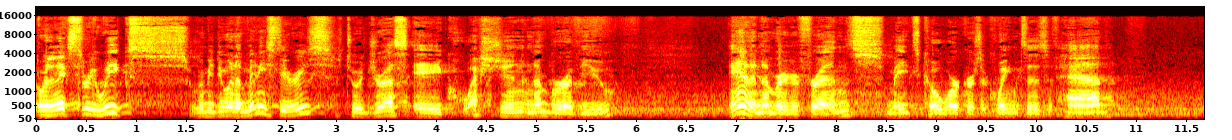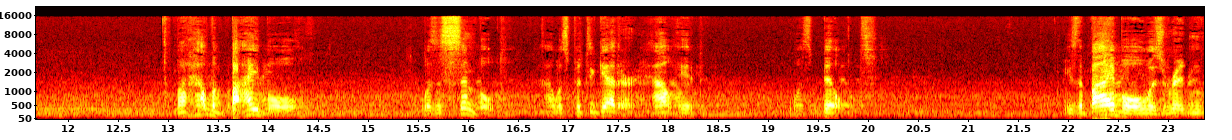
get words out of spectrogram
Over the next three weeks, we're going to be doing a mini series to address a question a number of you and a number of your friends, mates, co-workers, acquaintances have had about how the Bible was assembled, how it was put together, how it was built. Because the Bible was written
